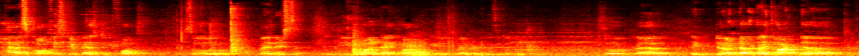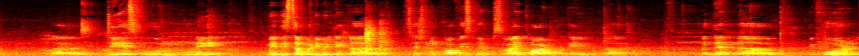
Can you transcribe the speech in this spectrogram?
has CoffeeScript as default. So when it's default, I thought okay, why not use it? So uh, it turned out I thought uh, uh, JSFoo Pune maybe somebody will take a session on CoffeeScript. So I thought okay. Uh, but then uh, before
